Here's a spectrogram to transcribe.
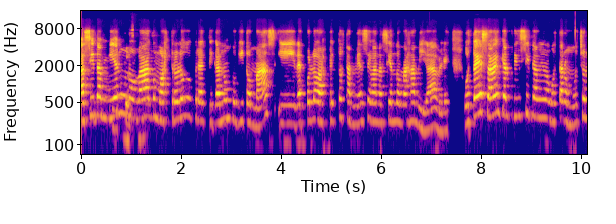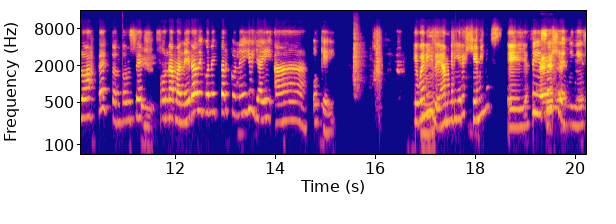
así también uno va como astrólogo practicando un poquito más y después los aspectos también se van haciendo más amigables. Ustedes saben que al principio a mí me gustaron mucho los aspectos, entonces Sí. fue una manera de conectar con ellos y ahí, ah, ok. Qué buena Mm. idea, Mari. ¿Eres Géminis? Ella. Sí, soy Géminis.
